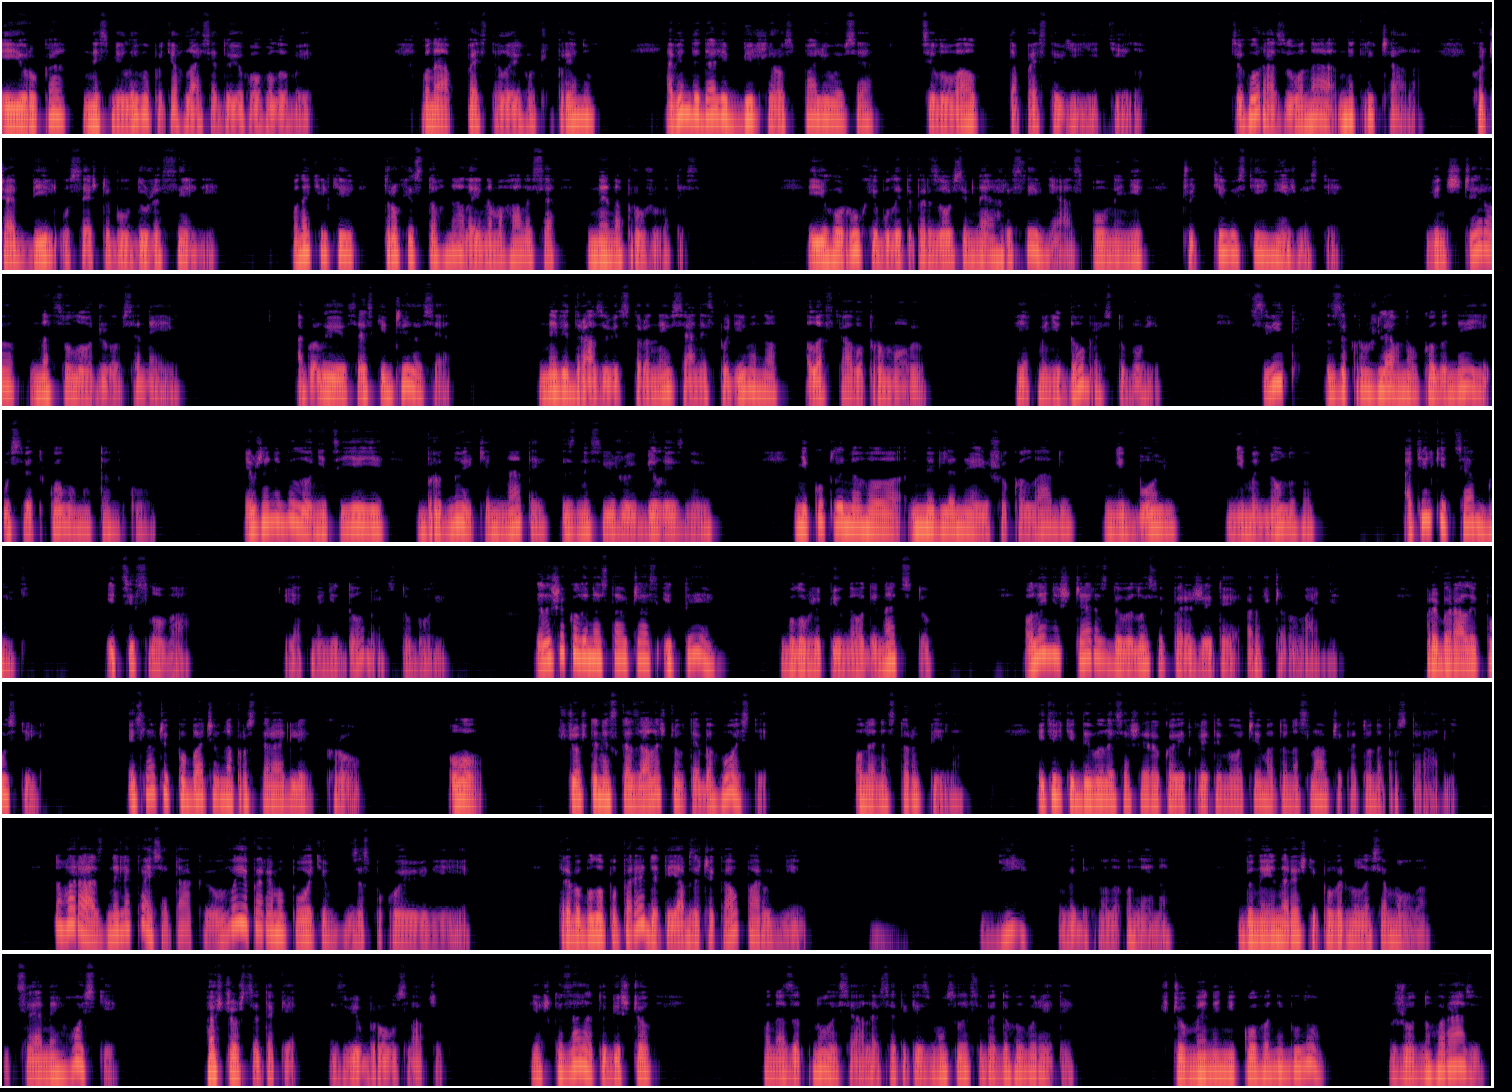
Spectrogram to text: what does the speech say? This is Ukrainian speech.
і її рука несміливо потяглася до його голови. Вона пестила його чуприну, а він дедалі більше розпалювався, цілував та пестив її тіло. Цього разу вона не кричала, хоча біль усе ще був дуже сильний. Вона тільки трохи стогнала і намагалася не напружуватись. Його рухи були тепер зовсім не агресивні, а сповнені чуттєвості і ніжності. Він щиро насолоджувався нею. А коли все скінчилося, не відразу відсторонився, а несподівано ласкаво промовив Як мені добре з тобою. Світ закружляв навколо неї у святковому танку, і вже не було ні цієї брудної кімнати з несвіжою білизною, ні купленого не для неї шоколаду, ні болю, ні минулого, а тільки ця мить і ці слова, як мені добре з тобою. І лише коли настав час іти, було вже пів на одинадцяту, Олені ще раз довелося пережити розчарування. Прибирали постіль, і Славчик побачив на простирадлі кров. О, що ж ти не сказала, що в тебе гості? Олена сторопіла і тільки дивилася широко відкритими очима то на Славчика, то на простирадло. Ну, гаразд, не лякайся так, виперемо потім, заспокоїв він її. Треба було попередити, я б зачекав пару днів. Ні, видихнула Олена. До неї нарешті повернулася мова. Це не гості. А що ж це таке? звів брову Славчик. Я ж казала тобі, що вона затнулася, але все-таки змусила себе договорити, що в мене нікого не було жодного разу.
